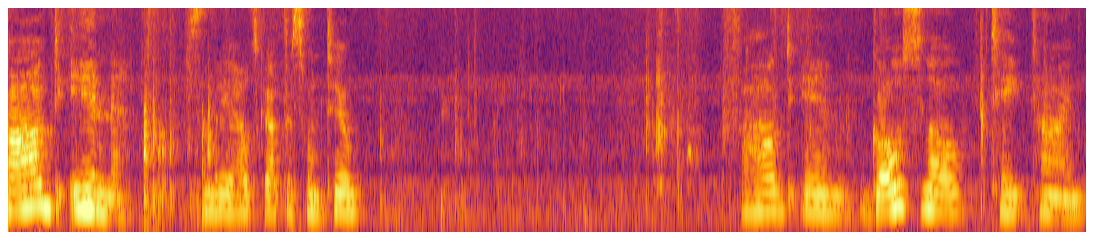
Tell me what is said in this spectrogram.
Fogged in. Somebody else got this one too. Fogged in. Go slow, take time.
